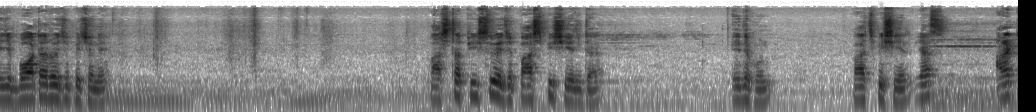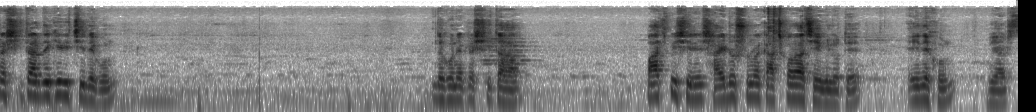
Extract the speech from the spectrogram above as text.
এই যে বটা রয়েছে পেছনে। পাঁচটা পিস রয়েছে, পাঁচ পিসের এটা এই দেখুন, পাঁচ পিসের ইয়াস আরেকটা সীতার দেখিয়ে দিচ্ছি, দেখুন। দেখুন, একটা সীতাহার। পাঁচ পিসের সাইড সোনার কাজ করা আছে এগুলোতে। এই দেখুন বিয়ার্স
